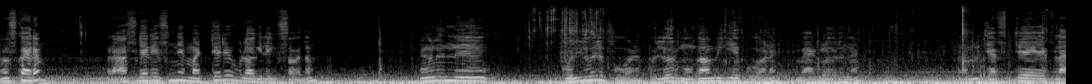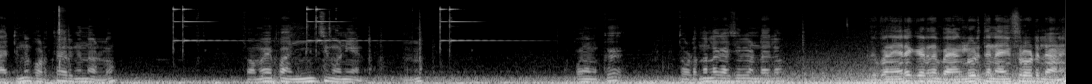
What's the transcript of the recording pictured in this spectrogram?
നമസ്കാരം. റാഫ് ഡെറീഫിന്റെ മറ്റൊരു വ്ളോഗിലേക്ക് സ്വാഗതം. ഞങ്ങൾ ഇന്ന് കൊല്ലൂർ പോവാണ്. കൊല്ലൂർ മൂകാംബികയിൽ പോവാണ് ബാംഗ്ലൂരിൽ നിന്ന് നമ്മൾ ജസ്റ്റ് ഫ്ലാറ്റിൽ നിന്ന് പുറത്ത് ഇറങ്ങുന്നുള്ളൂ സമയം ഇപ്പോൾ അഞ്ച് മണിയാണ്. അപ്പോൾ നമുക്ക് തുടർന്നുള്ള കാഴ്ചകൾ കണ്ടാലോ? ഇതിപ്പോൾ നേരെ കയറുന്ന ബാംഗ്ലൂരിലത്തെ നൈഫ് റോഡിലാണ്.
